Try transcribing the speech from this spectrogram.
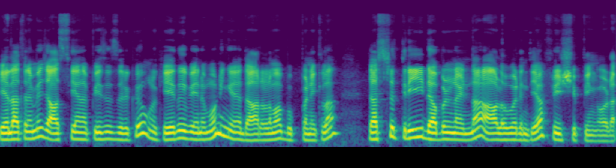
எல்லாத்துலேயுமே ஜாஸ்தியான பீசஸ் இருக்குது உங்களுக்கு எது வேணுமோ நீங்கள் தாராளமாக புக் பண்ணிக்கலாம். ஜஸ்ட் த்ரீ டபுள் நைன் தான் ஆல் ஓவர் இந்தியா ஃப்ரீ ஷிப்பிங்கோட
